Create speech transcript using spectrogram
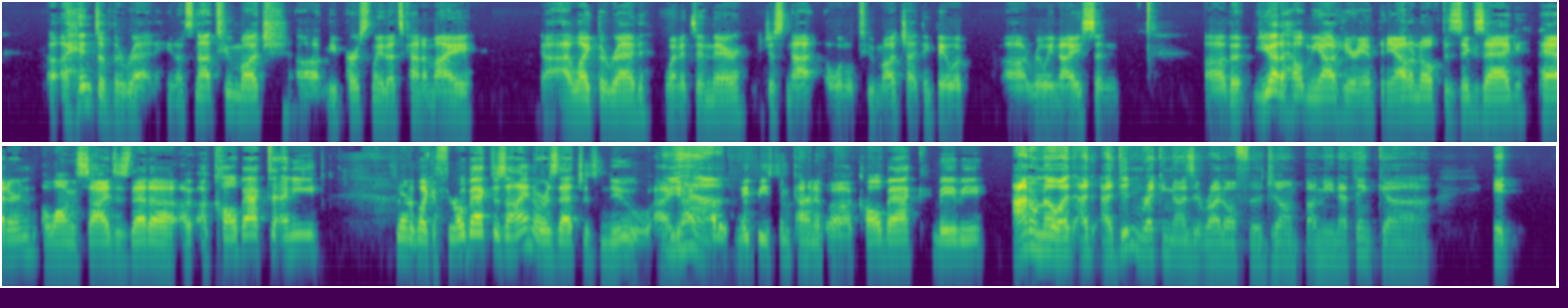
a hint of the red. You know, it's not too much. Uh, me personally, that's kind of my. I like the red when it's in there, just not a little too much. I think they look uh, really nice, and uh, the, you got to help me out here, Anthony. I don't know if the zigzag pattern along the sides is that a, a, a callback to any sort of like a throwback design, or is that just new? I, yeah, I it might be some kind of a callback, maybe. I don't know. I, I, I didn't recognize it right off the jump. I mean, I think uh, it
